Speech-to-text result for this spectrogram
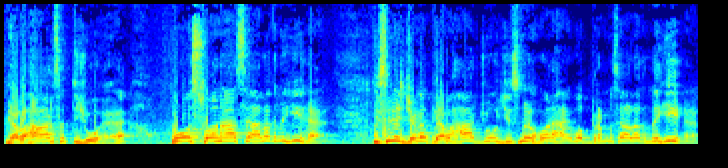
व्यवहार सत्य जो है, वो सोना से अलग नहीं है। इसलिए जगत व्यवहार जो जिसमें हो रहा है, वो ब्रह्म से अलग नहीं है।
